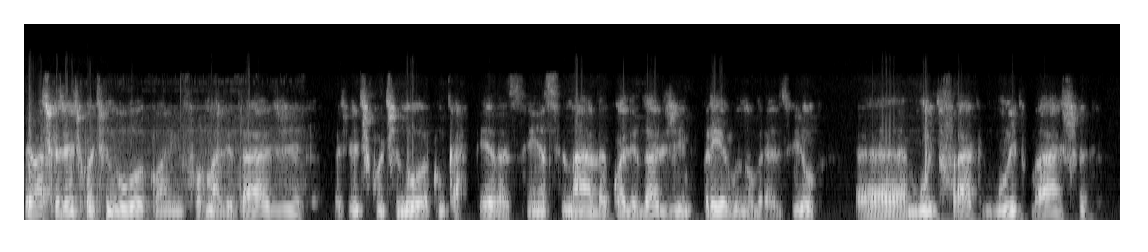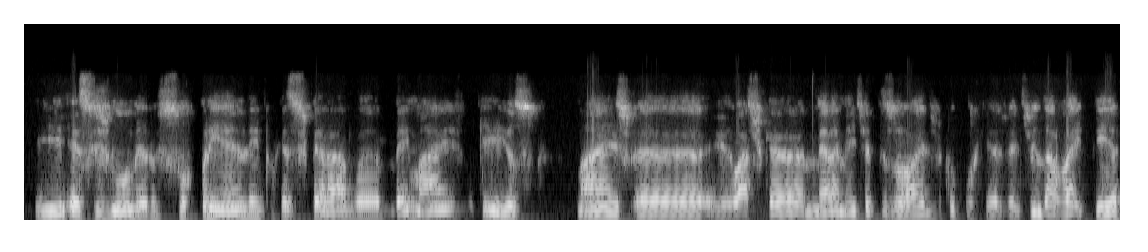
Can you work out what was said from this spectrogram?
Eu acho que a gente continua com a informalidade, a gente continua com carteira sem assinada, a qualidade de emprego no Brasil é muito fraca, muito baixa e esses números surpreendem porque se esperava bem mais do que isso. Mas é, eu acho que é meramente episódico, porque a gente ainda vai ter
